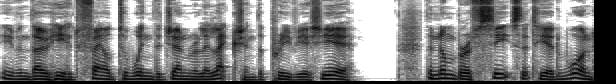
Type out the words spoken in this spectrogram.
even though he had failed to win the general election the previous year. The number of seats that he had won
